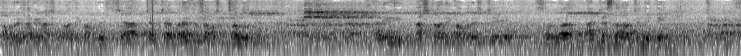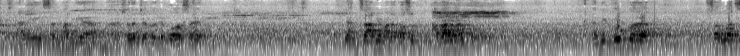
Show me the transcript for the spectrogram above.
काँग्रेस आणि राष्ट्रवादी काँग्रेसच्या चर्चा बऱ्याच दिवसापासून चालू होत्या. आणि राष्ट्रवादी काँग्रेसचे सर्व राज्यस्तरावरचे नेते आणि सन्माननीय अ, शरदचंद्रजी पवार साहेब यांचा आम्ही मनापासून आभार मानतो. त्यांनी खूप सर्वच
